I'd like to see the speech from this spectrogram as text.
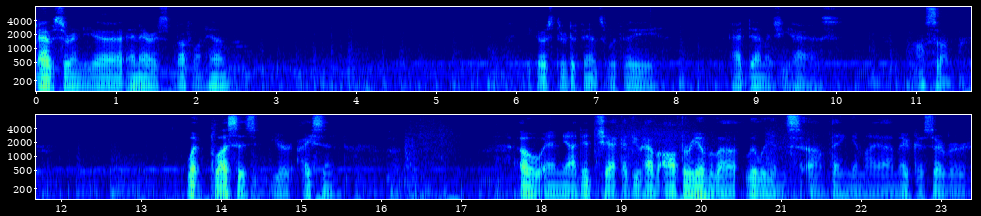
I have Serendia and Eris buff on him. He goes through defense with the add damage he has. Awesome. What plus is your Ison? Oh, and yeah, I did check. I do have all three of uh, Lillian's um, thing in my uh, America server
